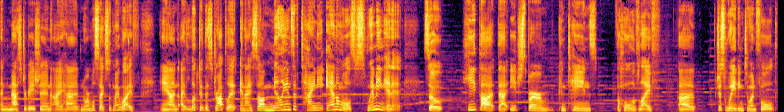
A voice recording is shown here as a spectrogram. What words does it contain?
and masturbation. I had normal sex with my wife, and I looked at this droplet and I saw millions of tiny animals swimming in it. So he thought that each sperm contains the whole of life, uh, just waiting to unfold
